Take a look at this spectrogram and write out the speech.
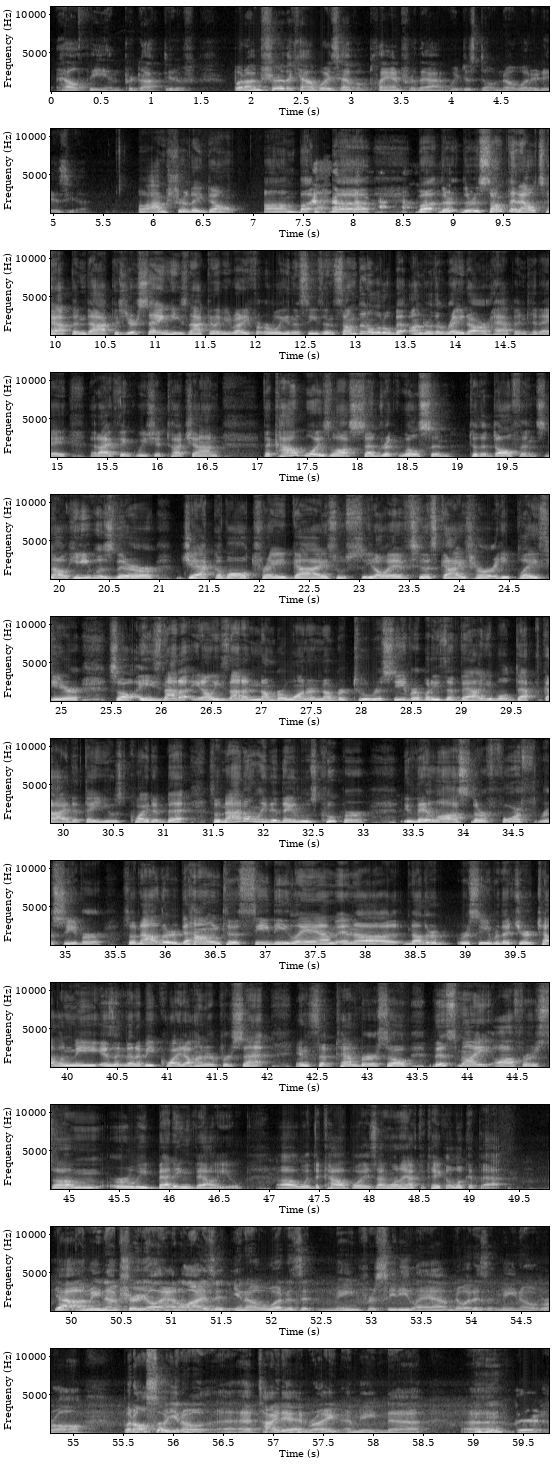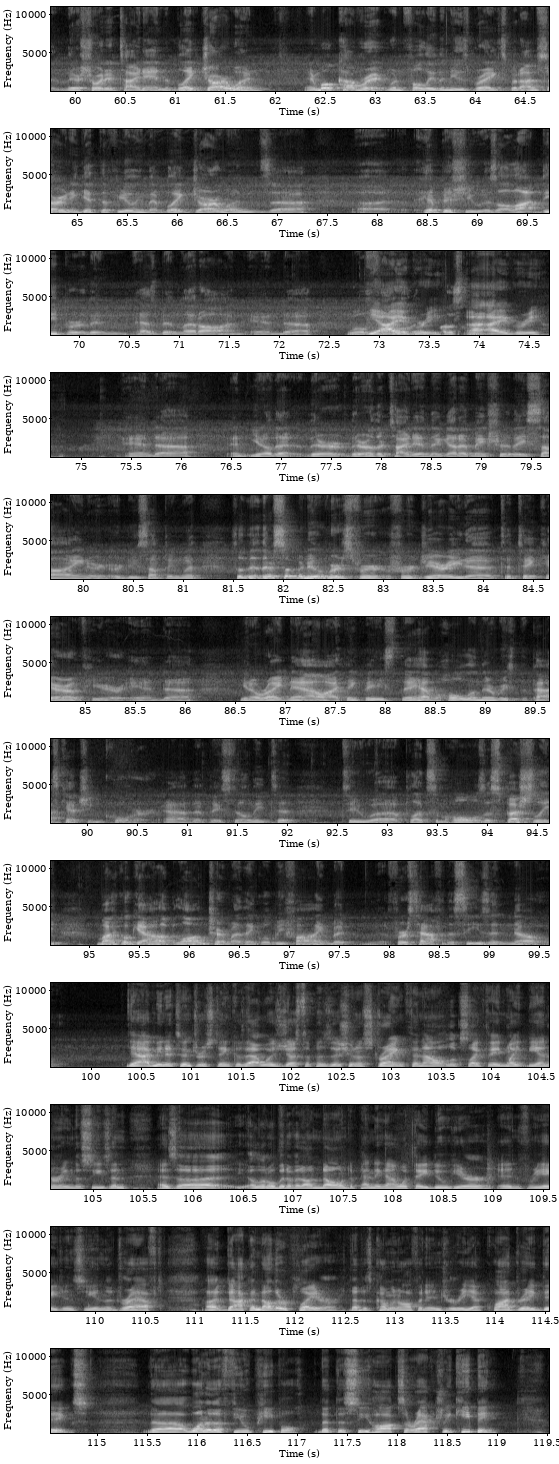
healthy and productive but I'm sure the Cowboys have a plan for that. We just don't know what it is yet. Well, I'm sure they don't. Um, but uh, but there, there's something else happened, Doc, because you're saying he's not going to be ready for early in the season. Something a little bit under the radar happened today that I think we should touch on. The Cowboys lost Cedric Wilson to the Dolphins. Now he was their jack of all trade guys who you know if this guy's hurt he plays here. So he's not a you know he's not a number 1 or number 2 receiver, but he's a valuable depth guy that they used quite a bit. So not only did they lose Cooper, they lost their fourth receiver. So now they're down to CeeDee Lamb and uh, another receiver that you're telling me isn't going to be quite 100% in September. So this might offer some early betting value uh, with the Cowboys. I'm going to have to take a look at that. Yeah, I mean, I'm sure you'll analyze it. You know, what does it mean for CeeDee Lamb? What does it mean overall? But also, you know, at tight end, right? I mean, uh, uh, mm-hmm. they're they're short at tight end. Blake Jarwin, and we'll cover it when fully the news breaks. But I'm starting to get the feeling that Blake Jarwin's uh, uh hip issue is a lot deeper than has been let on, and uh, we'll. Yeah, I agree. I, I, agree. And uh, and you know that their their other tight end they got to make sure they sign or, or do something with. So th- there's some maneuvers for for Jerry to to take care of here, and uh, you know right now I think they they have a hole in their re- pass catching core uh, that they still need to to uh, plug some holes, especially Michael Gallup. Long term, I think will be fine, but first half of the season, no. Yeah, I mean it's interesting because that was just a position of strength, and now it looks like they might be entering the season as a, a little bit of an unknown, depending on what they do here in free agency in the draft. Uh, Doc, another player that is coming off an injury, uh, Quandre Diggs, the one of the few people that the Seahawks are actually keeping.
